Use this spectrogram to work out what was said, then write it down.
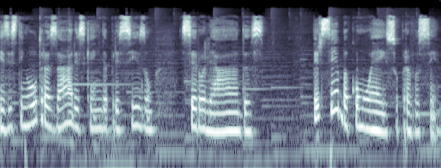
existem outras áreas que ainda precisam ser olhadas. Perceba como é isso para você.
